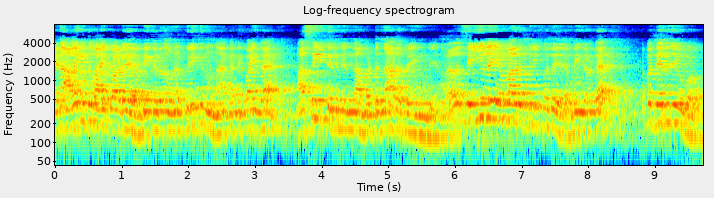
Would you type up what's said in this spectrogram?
ஏன்னா அழகிட்டு வாய்ப்பாடு அப்படிங்கறத ஒண்ணு பிரிக்கணும்னா கண்டிப்பா இந்த அசை தெரிஞ்சிருந்தா மட்டும்தான் அதை பிரிக்க முடியும். அதாவது செய்யுளை எவ்வாறு பிரிப்பது அப்படிங்கறத இப்ப தெரிஞ்சுக்க போறோம்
